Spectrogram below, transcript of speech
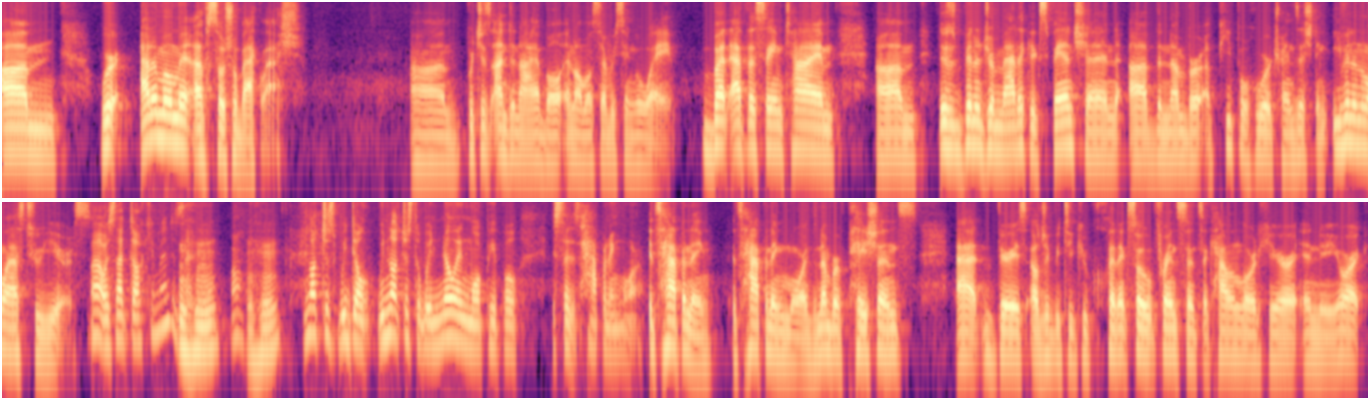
um, we're at a moment of social backlash, um, which is undeniable in almost every single way. But at the same time, um, there's been a dramatic expansion of the number of people who are transitioning, even in the last two years. Wow, is that documented? Is that Mm-hmm. oh. Not just we don't. We're not just that we're knowing more people. It's that it's happening more. It's happening. It's happening more. The number of patients at various LGBTQ clinics. So, for instance, at Callen-Lorde here in New York,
